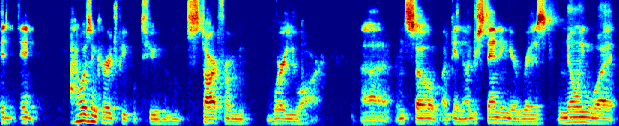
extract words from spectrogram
it, it I always encourage people to start from where you are, uh, and so again, understanding your risk, knowing what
